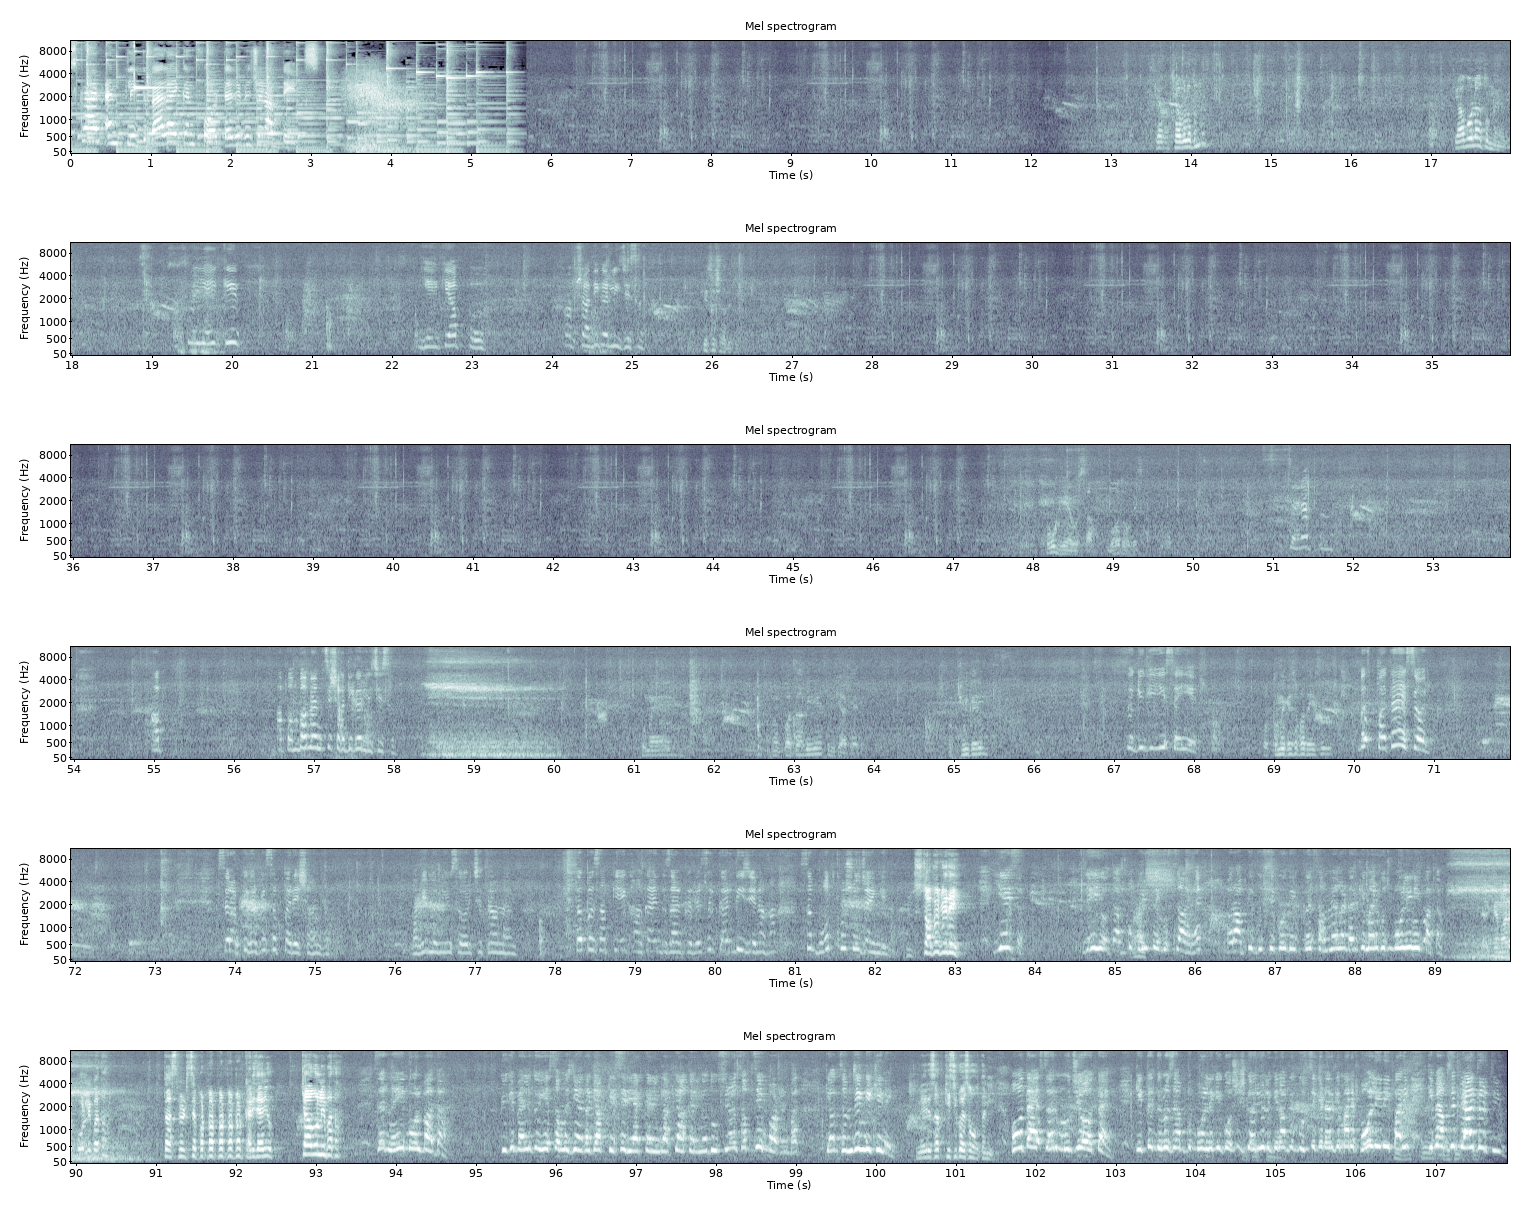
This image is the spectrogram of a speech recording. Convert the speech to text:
subscribe and click the bell icon for television updates. क्या क्या बोला तुमने क्या बोला तुमने अभी तो यही कि यही कि आप आप शादी कर लीजिए सर किससे शादी की हो गया वो साहब बहुत हो गया साहब सर आप आप अम्बा मैम से शादी कर लीजिए सर तुम्हें तुम्हें पता भी है तुम क्या कह रही हो और क्यों कह रही सर क्योंकि ये सही है और तुम्हें कैसे पता है इसे बस पता है सर सर आपके घर पे सब परेशान हैं अभी मनीष सर चित्रा मैम सब बस आपकी एक हाँ का इंतज़ार कर रहे हैं। सर कर दीजिए ना हाँ। सब बहुत खुश हो जाएँगे। स्टॉप इट विदी ये सर यही होता है। आपको फिर से गुस्सा आ रहा है और आपके गुस्से को देखकर सामने वाला डर के मारे कुछ बोल ही नहीं पाता। डर के हमारे बोल नहीं पता? दस मिनट से पट पट पट पट पट करी जा रही हो। क्या बोल नहीं पता? सर नहीं बोल पाता। क्योंकि पहले तो ये समझ नहीं आता कि आप कैसे रिएक्ट करेंगे आप क्या करेंगे। दूसरी और सबसे इम्पोर्टेंट बात कि आप समझेंगे कि नहीं। मेरे साथ किसी को ऐसा होता नहीं। होता है सर मुझे होता है। कितने दिनों से आपको बोलने की कोशिश कर रही हूँ लेकिन आपके गुस्से के डर के मारे बोल ही नहीं पा रही कि मैं आपसे प्यार करती हूँ।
